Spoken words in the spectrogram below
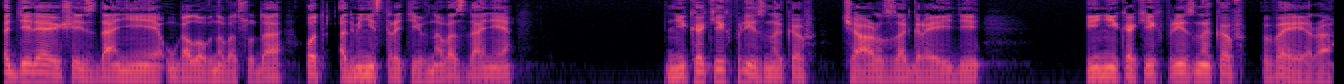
отделяющей здание уголовного суда от административного здания. Никаких признаков Чарльза Грейди и никаких признаков Вейра.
